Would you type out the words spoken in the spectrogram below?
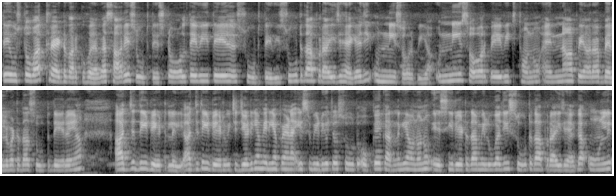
ਤੇ ਉਸ ਤੋਂ ਬਾਅਦ ਥਰੈਡ ਵਰਕ ਹੋਇਆ ਹੋਇਆ ਸਾਰੇ ਸੂਟ ਤੇ ਸਟਾਲ ਤੇ ਵੀ ਤੇ ਸੂਟ ਤੇ ਵੀ। ਸੂਟ ਦਾ ਪ੍ਰਾਈਸ ਹੈਗਾ ਜੀ 1900 ਰੁਪਿਆ 1900 ਰੁਪਏ ਵਿੱਚ ਤੁਹਾਨੂੰ ਇੰਨਾ ਪਿਆਰਾ ਬੈਲਵਟ ਦਾ ਸੂਟ ਦੇ ਰਹੇ ਹਾਂ। ਅੱਜ ਦੀ ਡੇਟ ਲਈ, ਅੱਜ ਦੀ ਡੇਟ ਵਿੱਚ ਜਿਹੜੀਆਂ ਮੇਰੀਆਂ ਭੈਣਾਂ ਇਸ ਵੀਡੀਓ 'ਚੋਂ ਸੂਟ ਓਕੇ ਕਰਨਗੀਆਂ, ਉਹਨਾਂ ਨੂੰ ਏਸੀ ਰੇਟ ਦਾ ਮਿਲੂਗਾ ਜੀ। ਸੂਟ ਦਾ ਪ੍ਰਾਈਸ ਹੈਗਾ ਓਨਲੀ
